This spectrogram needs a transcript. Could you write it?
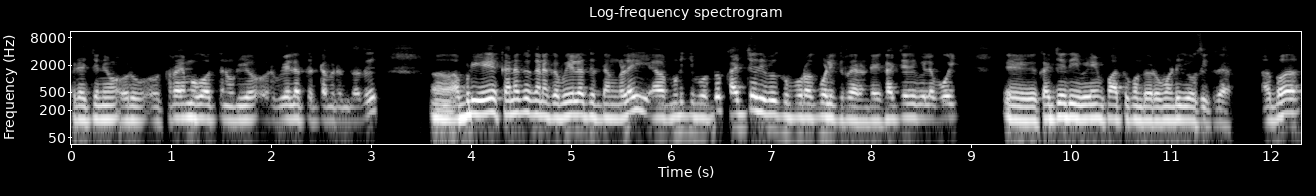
பிரச்சனை ஒரு துறைமுகத்தினுடைய ஒரு வேலை திட்டம் இருந்தது. அப்படியே கணக்கு கணக்கு வேலை திட்டங்களை அவர் முடிச்சு போட்டு கச்சதீவுக்கு புறக்கொழிக்கிறார் கச்சதீவில் போய் கச்சதீவையும் பார்த்து கொண்டு வர யோசிக்கிறார். அப்போ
